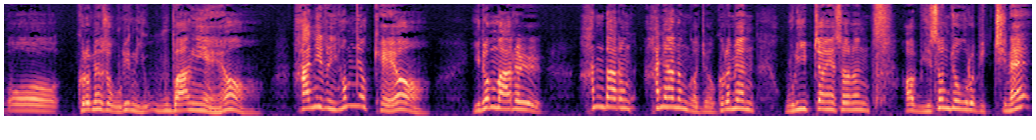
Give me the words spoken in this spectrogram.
어 그러면서 우리는 우방이에요. 한일은 협력해요. 이런 말을 한다는 하냐는 거죠. 그러면 우리 입장에서는 아, 위선적으로 비치네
